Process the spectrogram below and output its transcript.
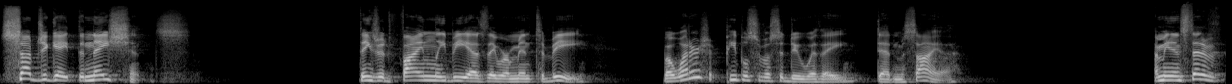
subjugate the nations. Things would finally be as they were meant to be. But what are people supposed to do with a dead Messiah? I mean, instead of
